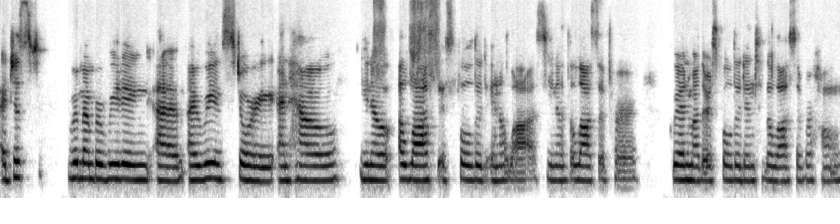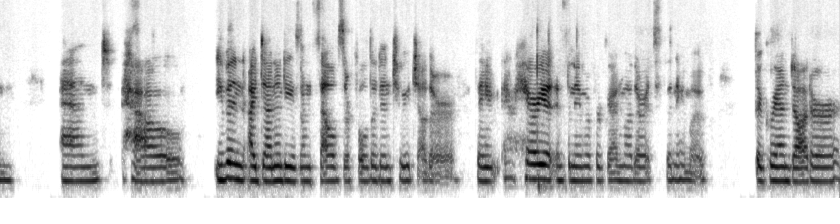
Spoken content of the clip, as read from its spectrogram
I just remember reading um, Irene's story and how, you know, a loss is folded in a loss, you know, the loss of her grandmother is folded into the loss of her home and how even identities and selves are folded into each other. They, Harriet is the name of her grandmother. It's the name of the granddaughter.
